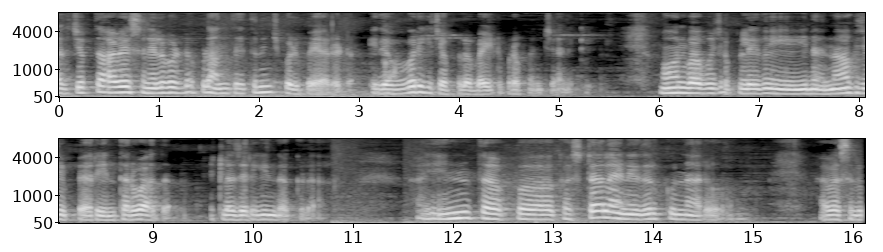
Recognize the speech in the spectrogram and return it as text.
అది చెప్తే ఆవేశం నిలబడ్డప్పుడు అంత ఎత్తు నుంచి పడిపోయారట. ఇది ఎవ్వరికి చెప్పలే బయట ప్రపంచానికి. మోహన్ బాబు చెప్పలేదు ఈయన నాకు చెప్పారు ఈయన తర్వాత. ఇట్లా జరిగింది అక్కడ. ఎంత కష్టాలు ఆయన ఎదుర్కొన్నారో. అవి అసలు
